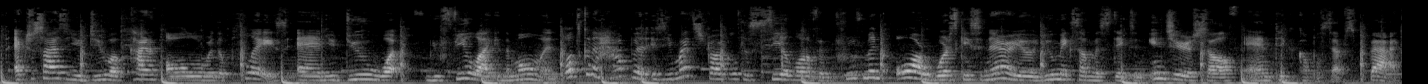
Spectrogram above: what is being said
the exercise that you do are kind of all over the place and you do what you feel like in the moment. What's gonna happen is you might struggle to see a lot of improvement or worst case scenario, you make some mistakes and injure yourself and take a couple steps back.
